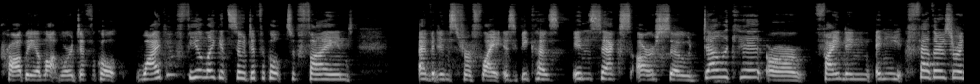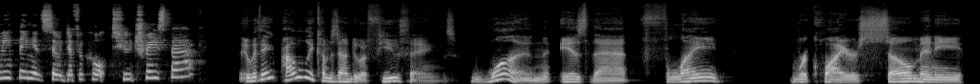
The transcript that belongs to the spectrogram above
probably a lot more difficult. Why do you feel like it's so difficult to find? Evidence for flight is it because insects are so delicate, or finding any feathers or anything is so difficult to trace back. I think it probably comes down to a few things. One is that flight requires so many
